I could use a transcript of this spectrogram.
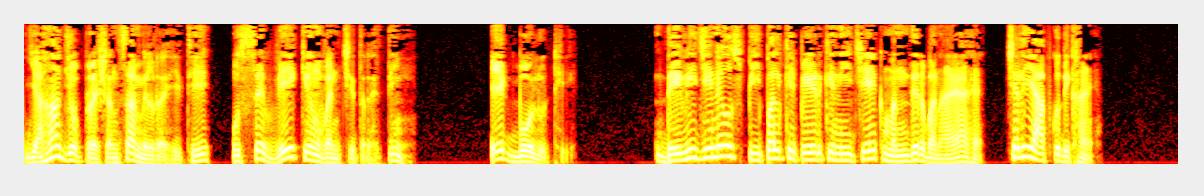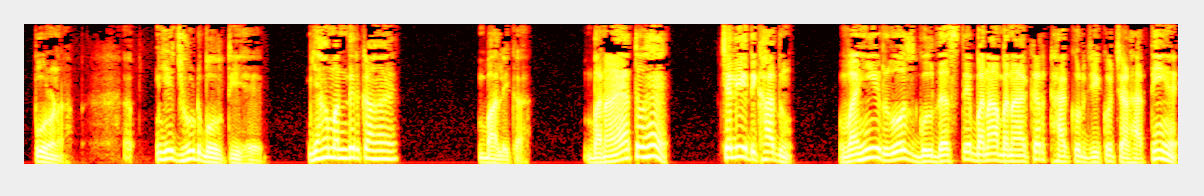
यहाँ जो प्रशंसा मिल रही थी, उससे वे क्यों वंचित रहती? एक बोल उठी। देवी जी ने उस पीपल के पेड़ के नीचे एक मंदिर बनाया है। चलिए आपको दिखाएँ। पूर्णा, ये झूठ बोलती है। यहाँ मंदिर कहाँ है? बालिका, बनाया तो है। चलिए दिखा दूँ। वहीं रोज गुलदस्ते बना बनाकर ठाकुर जी को चढ़ाती हैं।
